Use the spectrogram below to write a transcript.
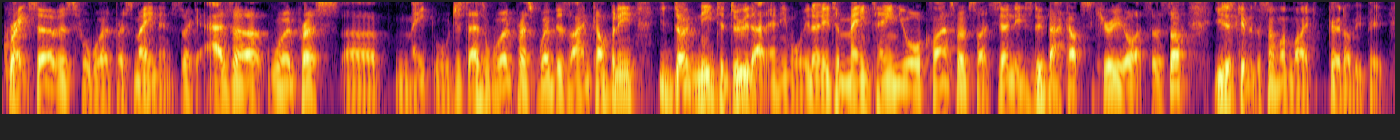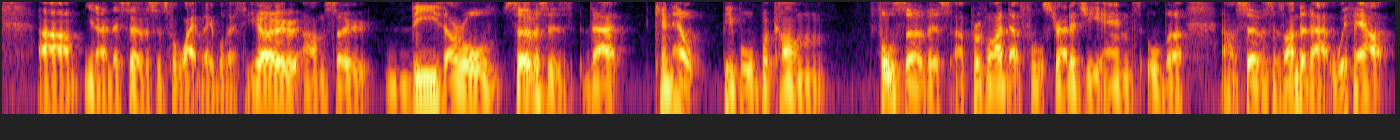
great service for WordPress maintenance. Like as a WordPress uh, mate, or just as a WordPress web design company, you don't need to do that anymore. You don't need to maintain your clients' websites. You don't need to do backup, security, all that sort of stuff. You just give it to someone like GoWP. Um, you know, and there's services for white labeled SEO. Um, so these are all services that can help people become full service, uh, provide that full strategy and all the uh, services under that without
